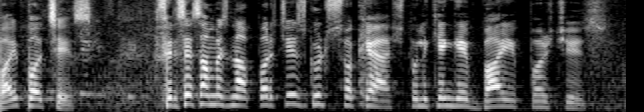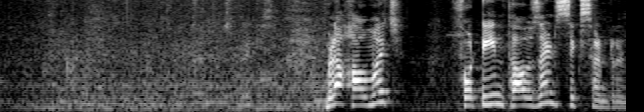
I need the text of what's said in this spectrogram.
बाय परचेज फिर से समझना परचेज गुड्स फॉर कैश तो लिखेंगे बाय परचेज बड़ा how much fourteen thousand six hundred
